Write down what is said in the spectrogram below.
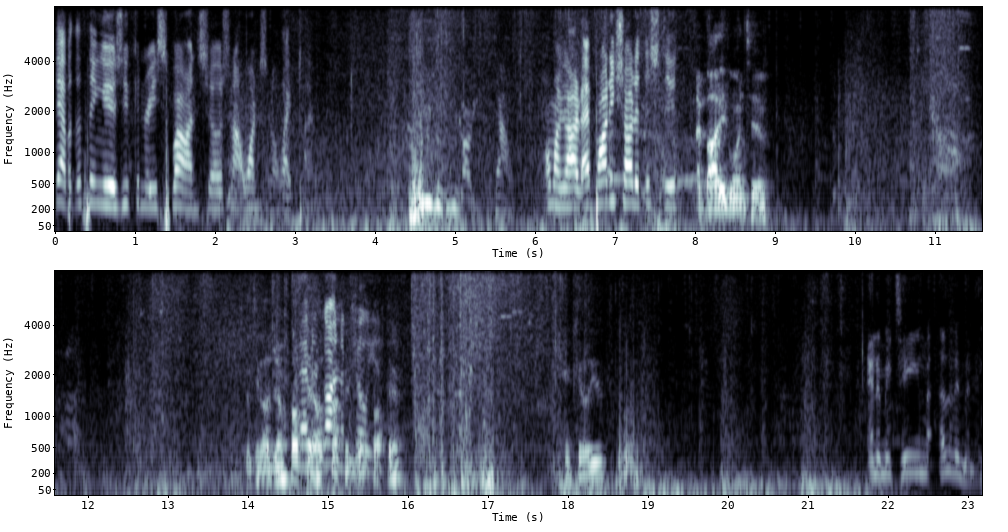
Yeah, but the thing is, you can respawn, so it's not once in a lifetime. Oh my god, I body shotted this dude. I bodied one too. I think I'll jump up there. I'll haven't gotten to fucking jump you. up there. Can kill you. Enemy team eliminated.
